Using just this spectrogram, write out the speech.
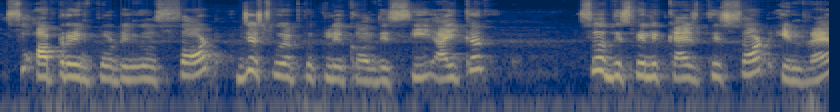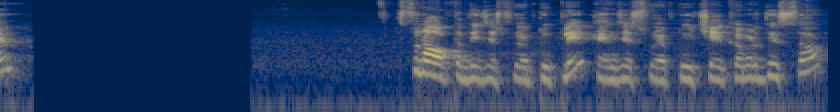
so after importing the shot just we have to click on the c icon. So this will catch this shot in ram. So now after this just we have to play and just we have to check over this shot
